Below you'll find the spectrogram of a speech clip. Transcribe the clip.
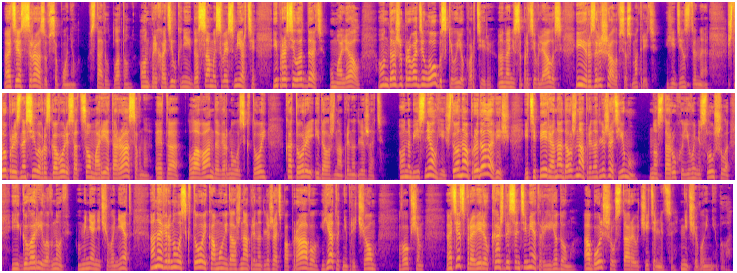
Отец сразу все понял, вставил Платон. Он приходил к ней до самой своей смерти и просил отдать, умолял. Он даже проводил обыски в ее квартире. Она не сопротивлялась и разрешала все смотреть. Единственное, что произносила в разговоре с отцом Мария Тарасовна, это лаванда вернулась к той, которой и должна принадлежать. Он объяснял ей, что она продала вещь, и теперь она должна принадлежать ему. Но старуха его не слушала и говорила вновь: "У меня ничего нет. Она вернулась к той, кому и должна принадлежать по праву. Я тут ни при чем». В общем, Отец проверил каждый сантиметр ее дома, а больше у старой учительницы ничего и не было.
